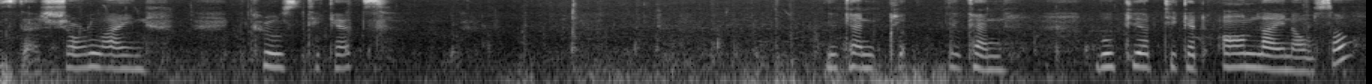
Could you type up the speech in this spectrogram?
It's the shoreline cruise tickets. You can you can book your ticket online also.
